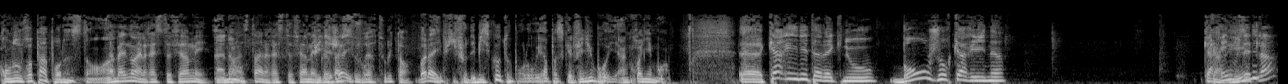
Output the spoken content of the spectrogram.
qu'on n'ouvre pas pour l'instant. hein. Ah bah non, elle reste fermée. Ah non. Pour l'instant, elle reste fermée. Elle peut déjà, pas s'ouvrir tout le temps. Voilà, et puis il faut des biscottos pour l'ouvrir parce qu'elle fait du bruit, hein, croyez-moi. Euh, Karine est avec nous. Bonjour Karine. Karine, vous êtes là?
